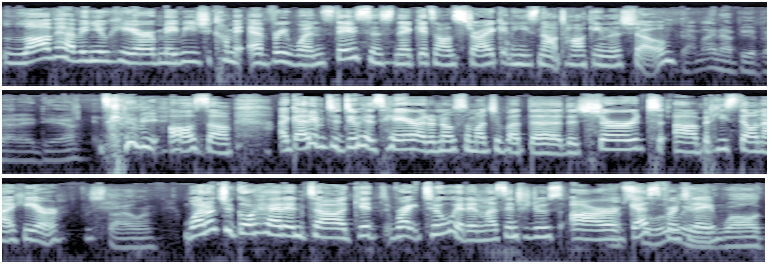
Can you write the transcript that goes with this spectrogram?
Love having you here. Maybe you should come every Wednesday since Nick is on strike and he's not talking the show. That might not be a bad idea. It's going to be awesome. I got him to do his hair. I don't know so much about the, the shirt, uh, but he's still not here. He's styling. Why don't you go ahead and uh, get right to it and let's introduce our guest for today. Well,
